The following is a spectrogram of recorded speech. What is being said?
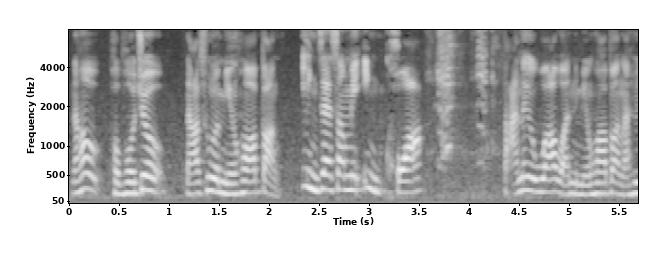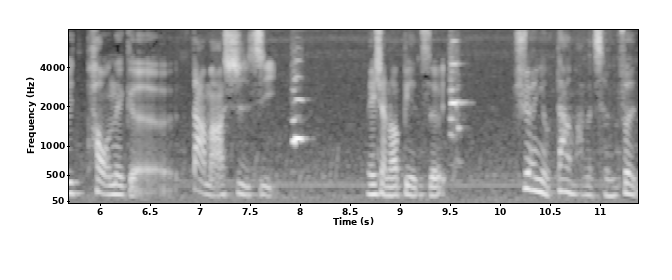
然后婆婆就拿出了棉花棒，硬在上面硬夸，把那个挖完的棉花棒拿去泡那个大麻试剂，没想到变色，居然有大麻的成分，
